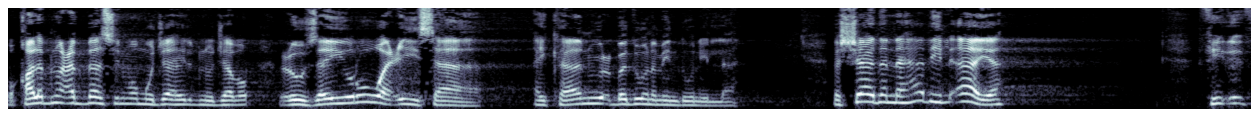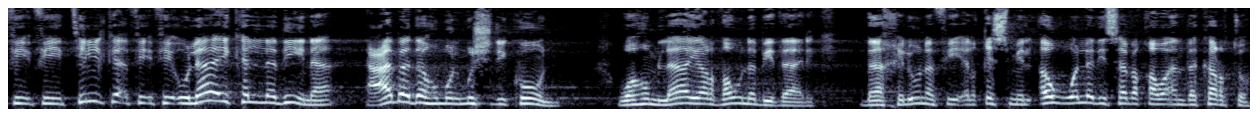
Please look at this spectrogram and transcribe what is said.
وقال ابن عباس ومجاهد بن جبر عزير وعيسى. أي كانوا يعبدون من دون الله. فالشاهد أن هذه الآية في في في تلك في, في أولئك الذين عبدهم المشركون وهم لا يرضون بذلك داخلون في القسم الأول الذي سبق وأن ذكرته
